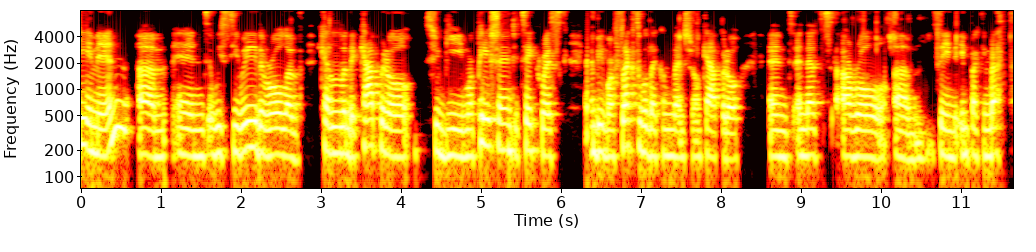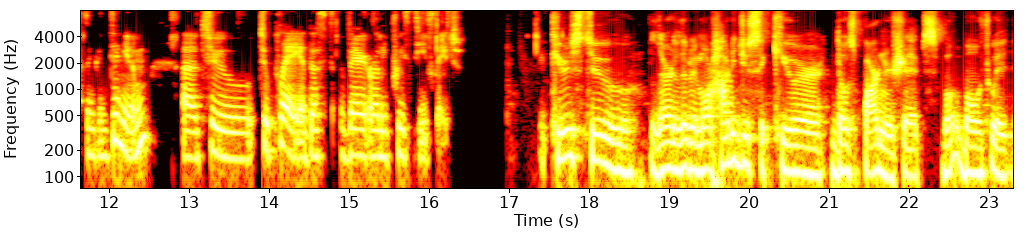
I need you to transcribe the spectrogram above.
came in, um, and we see really the role of catalytic capital to be more patient, to take risk, and be more flexible than conventional capital, and and that's our role, um, saying the impact investing continuum, uh, to to play at this very early pre-seed stage. Curious to learn a little bit more. How did you secure those partnerships, bo- both with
